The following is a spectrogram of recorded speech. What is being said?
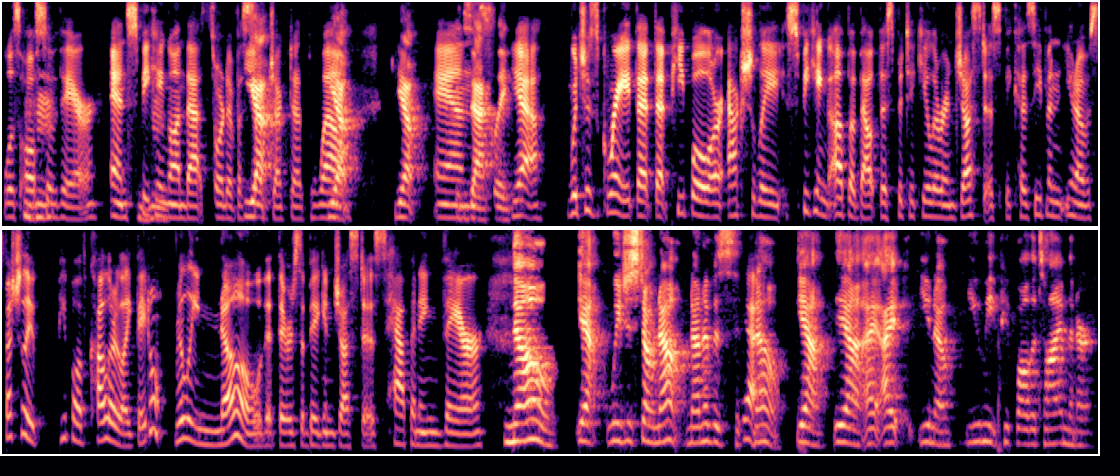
was mm-hmm. also there and speaking mm-hmm. on that sort of a subject yeah. as well. Yeah, yeah, and exactly. Yeah, which is great that that people are actually speaking up about this particular injustice because even you know especially people of color like they don't really know that there's a big injustice happening there. No. Yeah. We just don't know. None of us yeah. know. Yeah. Yeah. I, I you know you meet people all the time that are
